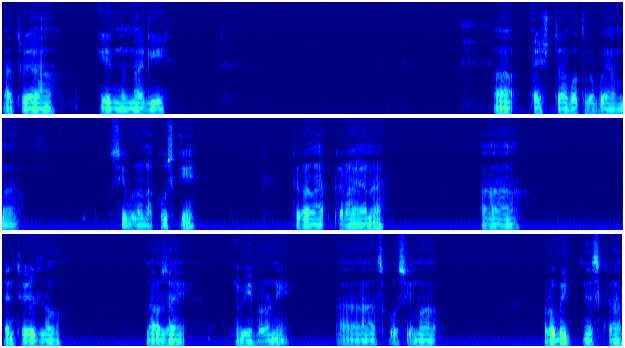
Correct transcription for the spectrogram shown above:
A tu ja jedna magi a ešte potrebujem cibula na kusky krajana. A tento jedlo naozaj výborný. A skúsim ho robiť dneska.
